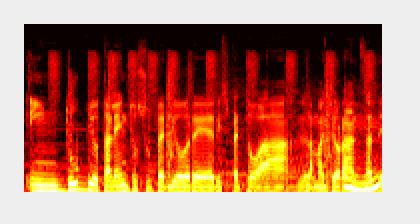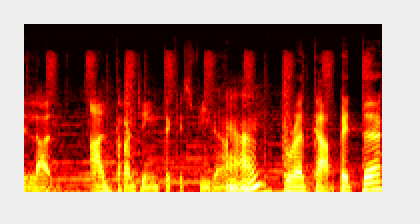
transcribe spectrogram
indubbio talento superiore rispetto alla maggioranza Mhm. della altra gente che sfila Ah. sul red carpet,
